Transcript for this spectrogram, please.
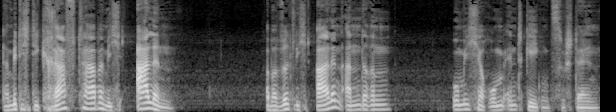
damit ich die Kraft habe, mich allen, aber wirklich allen anderen um mich herum entgegenzustellen.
